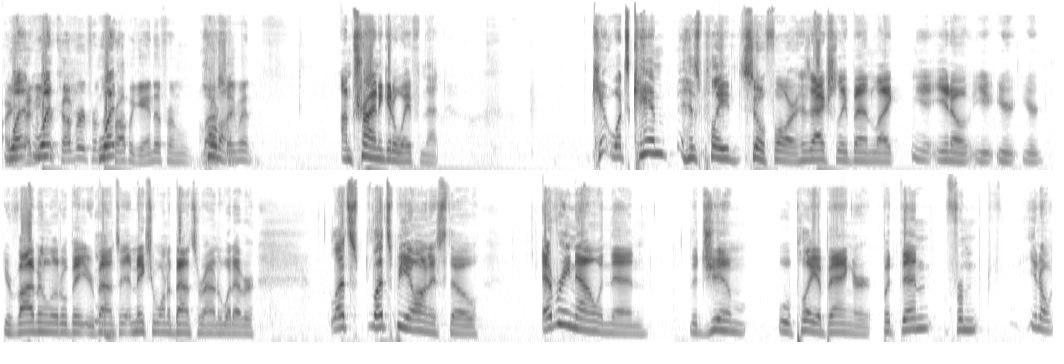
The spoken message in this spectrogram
Are What- you, have you recovered from what- the propaganda from Hold last on. segment? I'm trying to get away from that. What's Cam has played so far has actually been like you, you know you, you're you're you're vibing a little bit, you're bouncing. It makes you want to bounce around or whatever. Let's let's be honest though. Every now and then, the gym will play a banger, but then from you know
